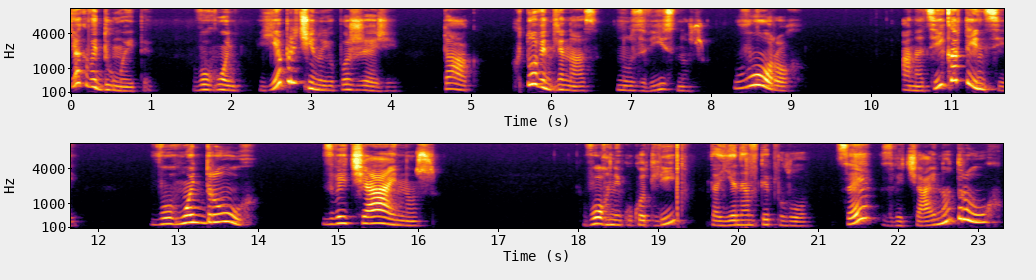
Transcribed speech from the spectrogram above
Як ви думаєте, вогонь є причиною пожежі? Так. Хто він для нас? Ну, звісно ж, ворог. А на цій картинці вогонь друг. Звичайно ж. Вогник у котлі дає нам тепло. Це, звичайно, друг.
